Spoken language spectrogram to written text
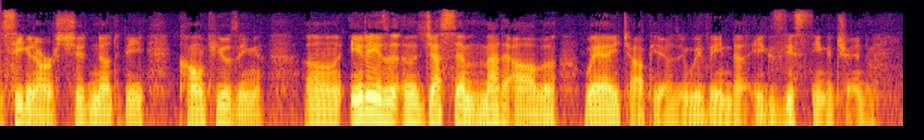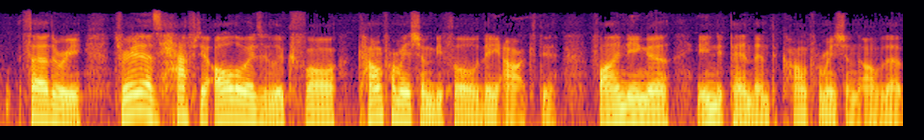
signal should not be confusing. Uh, it is uh, just a matter of where it appears within the existing trend. Thirdly, traders have to always look for confirmation before they act. Finding uh, independent confirmation of the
